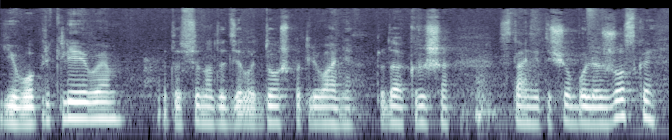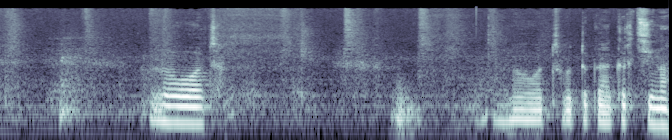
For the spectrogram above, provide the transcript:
Его приклеиваем. Это все надо делать до шпатлевания. Тогда крыша станет еще более жесткой. Ну вот. Ну вот, вот такая картина.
